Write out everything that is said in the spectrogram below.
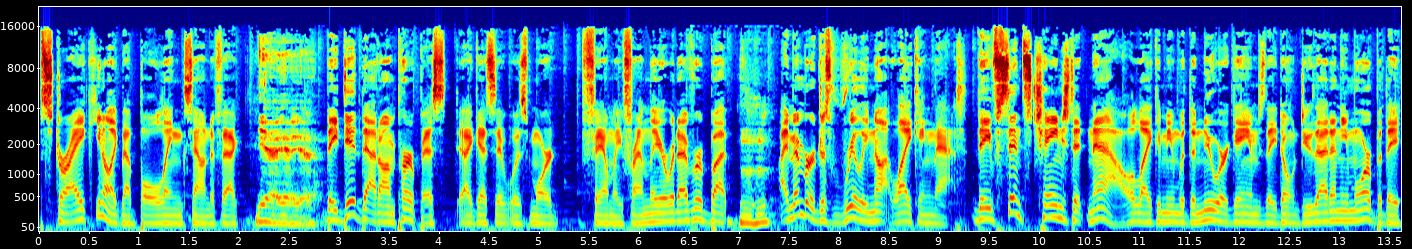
strike. You know, like that bowling sound effect. yeah yeah yeah They did that on purpose. I guess it was more family friendly or whatever. But mm-hmm. I remember just really not liking that. They've since changed it now. Like, I mean, with the newer games, they don't do that anymore. But they,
